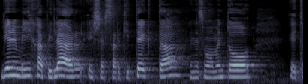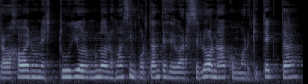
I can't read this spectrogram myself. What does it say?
viene mi hija Pilar, ella es arquitecta, en ese momento eh, trabajaba en un estudio, en uno de los más importantes de Barcelona, como arquitecta,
